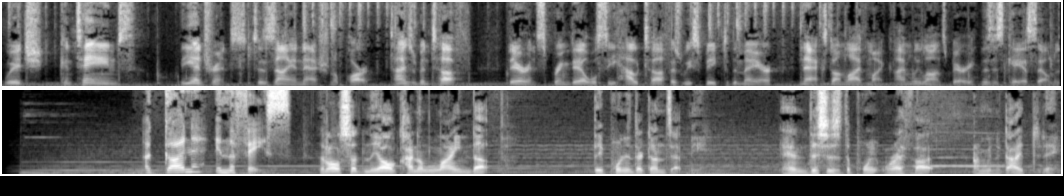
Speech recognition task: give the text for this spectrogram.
which contains the entrance to Zion National Park. Times have been tough there in Springdale. We'll see how tough as we speak to the mayor next on Live Mic. I'm Lee Lonsberry. This is KSL. News. A gun in the face. Then all of a sudden, they all kind of lined up. They pointed their guns at me. And this is the point where I thought, I'm going to die today.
